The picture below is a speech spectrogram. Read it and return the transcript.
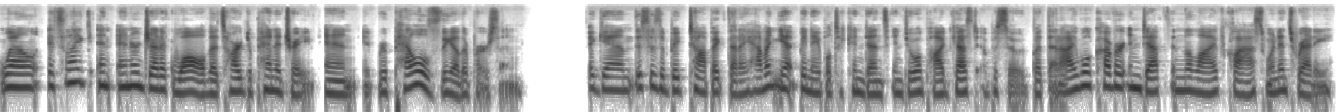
well, it's like an energetic wall that's hard to penetrate and it repels the other person. Again, this is a big topic that I haven't yet been able to condense into a podcast episode, but that I will cover in depth in the live class when it's ready.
